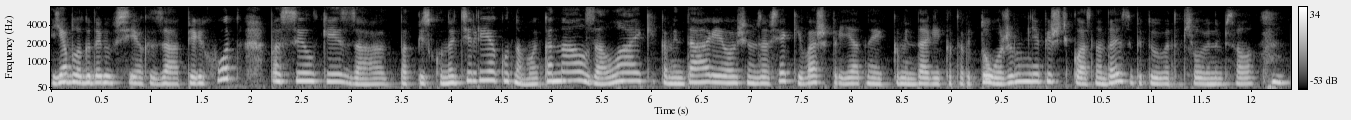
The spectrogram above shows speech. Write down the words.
Я благодарю всех за переход по ссылке, за подписку на телегу, на мой канал, за лайки, комментарии, в общем, за всякие ваши приятные комментарии, которые тоже вы мне пишете. Классно, да, я запятую в этом слове написала.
